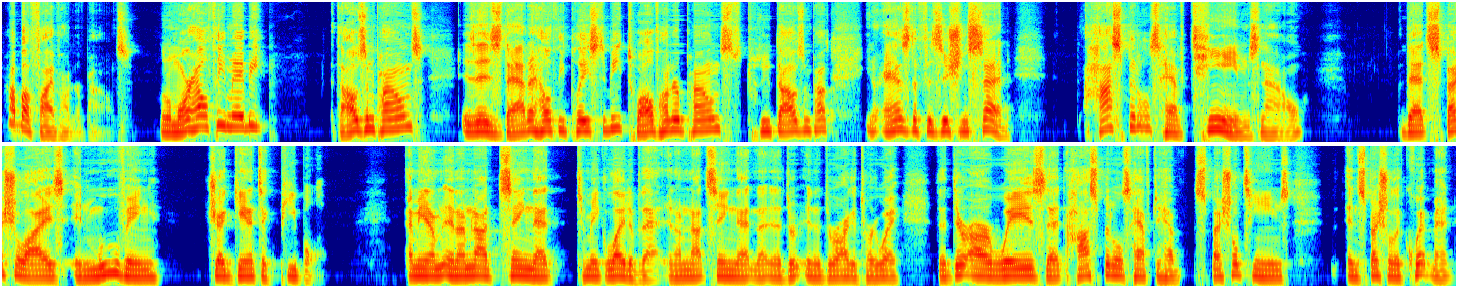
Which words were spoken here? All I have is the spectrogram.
how about 500 pounds? A little more healthy, maybe? Thousand pounds? Is, is that a healthy place to be? 1200 pounds, 2000 pounds? You know, as the physician said, hospitals have teams now that specialize in moving gigantic people. I mean, I'm, and I'm not saying that to make light of that. And I'm not saying that in a, in a derogatory way, that there are ways that hospitals have to have special teams and special equipment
